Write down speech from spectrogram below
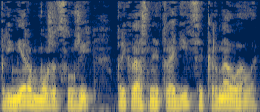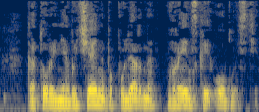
Примером может служить прекрасная традиция карнавала, которая необычайно популярна в Рейнской области.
